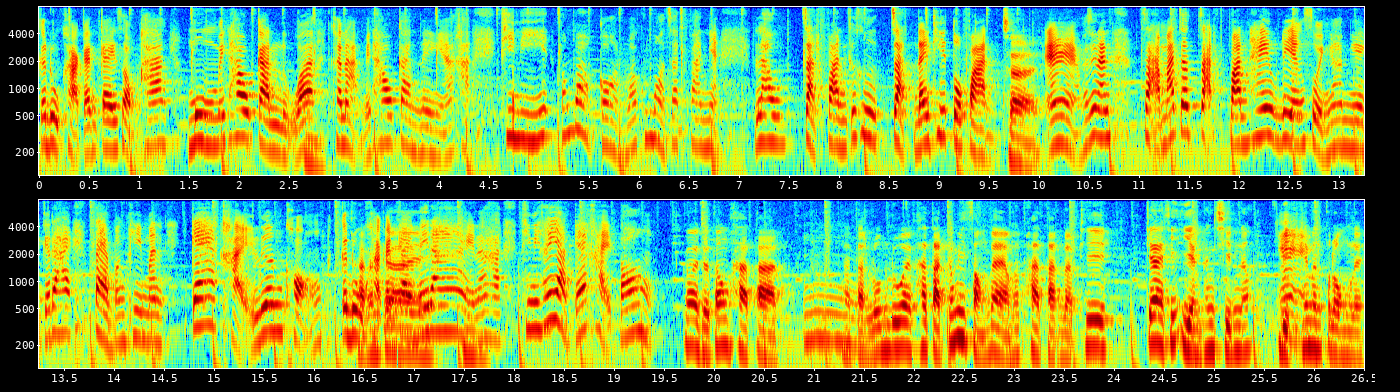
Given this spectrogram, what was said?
กระดูกขากรรไกรสองข้าง มุมไม่เท่ากันหรือว่าขนาดไม่เท่ากันอะไรอย่างเงี้ยค่ะ ทีนี้ต้องบอกก่อนว่าคุณหมอจัดฟันเนี่ยเราจัดฟันก็คือจัดได้ที่ตัวฟันใช่อ่าเพราะฉะนั้นสามารถจะจัดฟันให้เรียงสวยงามยังไงก็ได้ แต่บางทีมันแก้ไขเรื่องของกระดูกขากรรไกรไม่ได้นะคะ ทีนี้ถ้าอยากแก้ไขต้อง ก็อาจจะต้องผ่าตัดอืมผ่าตัดร่วมด้วยผ่าตัดก็มี 2 แบบครับผ่าตัดแบบที่แก้ที่เอียงทั้งชิ้นเนาะบิดอ่าให้มันตรงเลย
